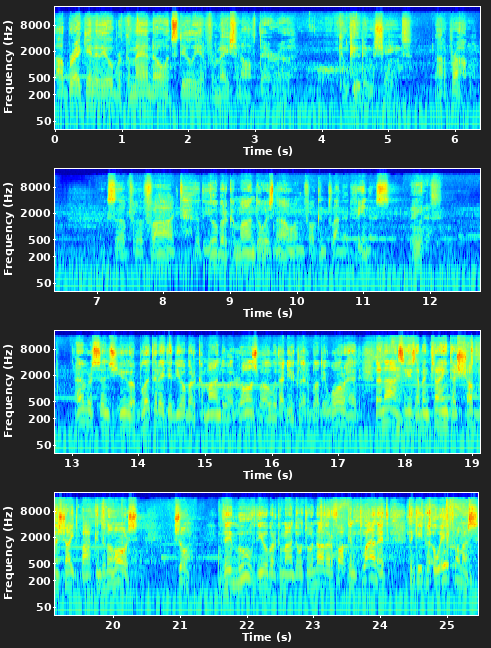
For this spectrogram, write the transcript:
I'll break into the Oberkommando and steal the information off their, uh, computing machines. Not a problem. Except for the fact that the Oberkommando is now on fucking planet Venus. Venus? Ever since you obliterated the Oberkommando at Roswell with that nuclear bloody warhead, the Nazis have been trying to shove the shite back into the horse. So, they moved the Oberkommando to another fucking planet to keep it away from us.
